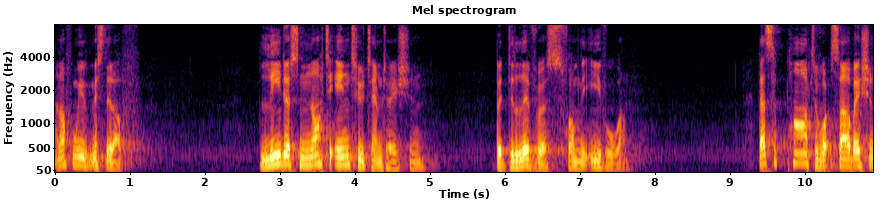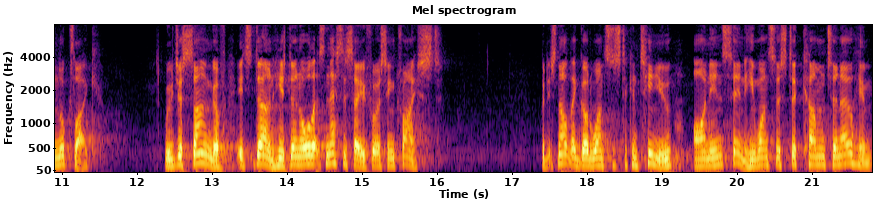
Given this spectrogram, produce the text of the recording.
and often we've missed it off, lead us not into temptation, but deliver us from the evil one. That's a part of what salvation looks like. We've just sung of it's done. He's done all that's necessary for us in Christ. But it's not that God wants us to continue on in sin. He wants us to come to know Him,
